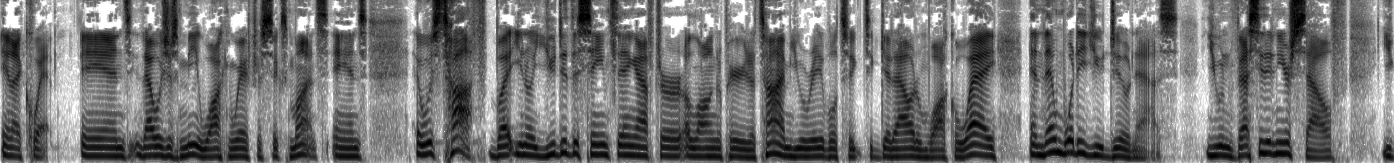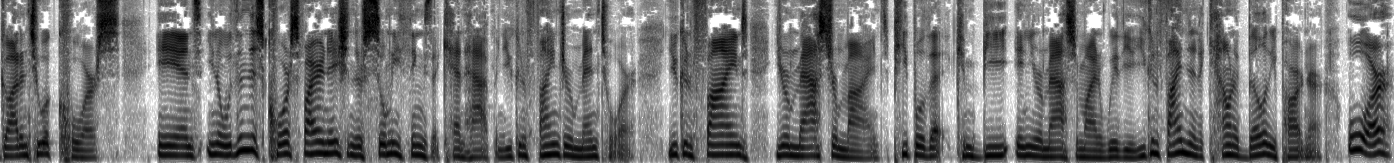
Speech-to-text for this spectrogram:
and I quit and that was just me walking away after 6 months and it was tough but you know you did the same thing after a longer period of time you were able to to get out and walk away and then what did you do Naz you invested in yourself you got into a course and, you know, within this course, Fire Nation, there's so many things that can happen. You can find your mentor. You can find your mastermind, people that can be in your mastermind with you. You can find an accountability partner. Or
